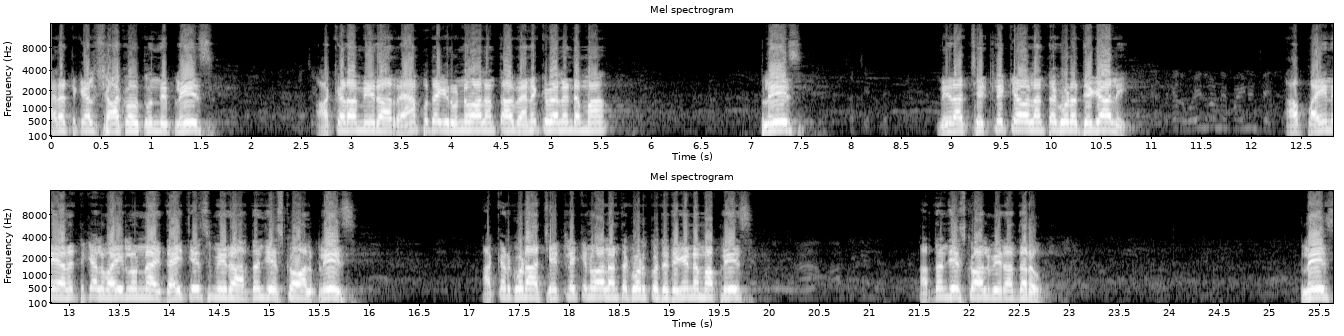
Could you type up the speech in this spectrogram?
ఎలక్ట్రికల్ షాక్ అవుతుంది ప్లీజ్. అక్కడ మీరు ఆ ర్యాంప్ దగ్గర ఉన్న వాళ్ళంతా వెనక్కి వెళ్ళండి అమ్మా ప్లీజ్. మీరు ఆ చెట్లు ఎక్కే వాళ్ళంతా కూడా దిగాలి. ఆ పైన ఎలక్ట్రికల్ వైర్లు ఉన్నాయి. దయచేసి మీరు అర్థం చేసుకోవాలి ప్లీజ్. అక్కడ కూడా ఆ చెట్లు ఎక్కిన వాళ్ళంతా కూడా కొద్దిగా దిగండి అమ్మా ప్లీజ్. అర్థం చేసుకోవాలి మీరందరూ. ప్లీజ్.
